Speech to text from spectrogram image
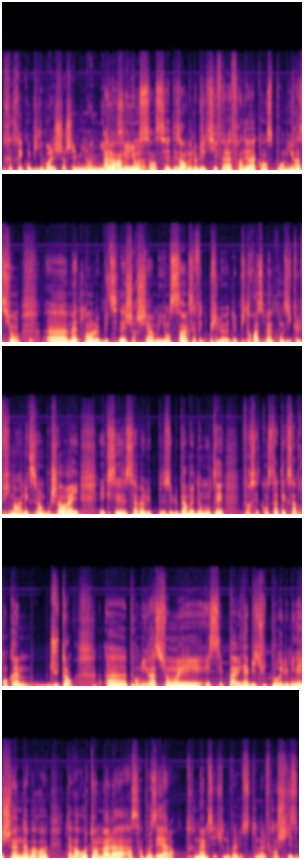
très très compliqué pour aller chercher le million et demi. Alors un million cent c'est désormais l'objectif à la fin des vacances pour Migration. Euh, maintenant, le but, c'est d'aller chercher 1,5 million. Ça fait depuis, trois semaines qu'on dit que le film a un excellent bouche à oreille et que ça va lui, lui, permettre de monter. Force est de constater que ça prend quand même du temps euh, pour Migration et, c'est pas une habitude pour Illumination d'avoir euh, autant de mal à, s'imposer. Alors, tout de même, c'est une nouvelle franchise.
